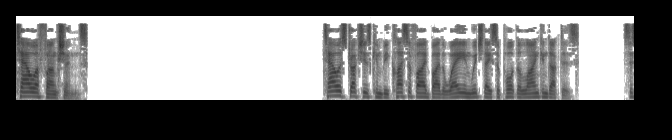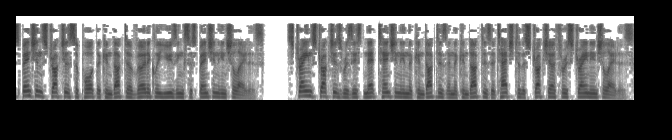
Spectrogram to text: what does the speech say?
Tower functions Tower structures can be classified by the way in which they support the line conductors. Suspension structures support the conductor vertically using suspension insulators. Strain structures resist net tension in the conductors and the conductors attached to the structure through strain insulators.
